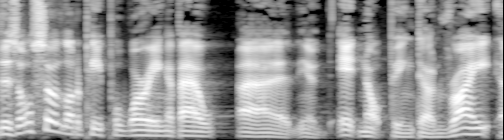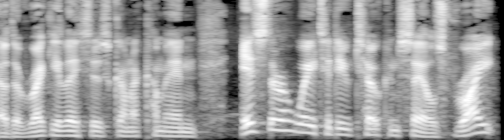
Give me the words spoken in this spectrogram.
There's also a lot of people worrying about, uh, you know, it not being done right. Are the regulators going to come in? Is there a way to do token sales right?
